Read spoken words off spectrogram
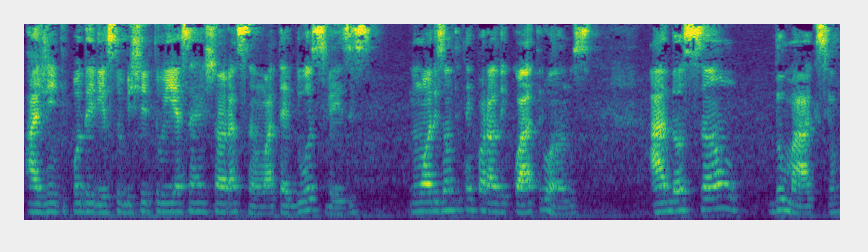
a gente poderia substituir essa restauração até duas vezes, num horizonte temporal de quatro anos, a adoção do Maxium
